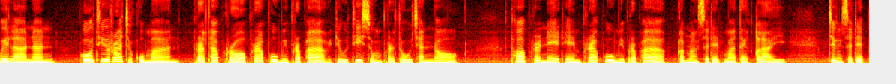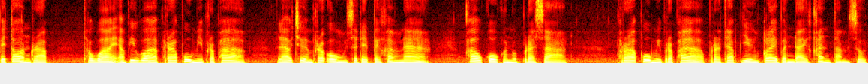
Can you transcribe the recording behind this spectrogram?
เวลานั้น โพธิราชกุมารประทับรอพระผู้มีพระภาคอยู่ที่ซุ้มประตูชั้นนอก ทอดพระเนตรเห็นพระผู้มีพระภาคกำลังเสด็จมาแต่ไกล จึงเสด็จไปต้อนรับ ถวายอภิวาพระผู้มีพระภาค แล้วเชิญพระองค์เสด็จไปข้างหน้า เข้าโกกนุปราศาสตร์พระผู้มีพระภาคประทับยืนใกล้บันไดขั้นต่ำสุด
